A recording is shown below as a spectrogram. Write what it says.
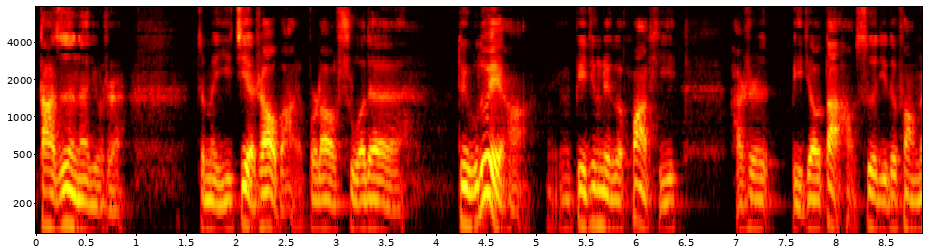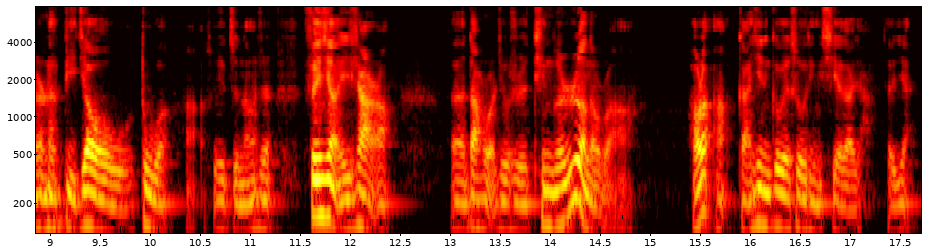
大致呢就是这么一介绍吧，也不知道说的对不对哈，因为毕竟这个话题还是比较大哈，涉及的方面呢比较多啊，所以只能是分享一下啊。呃，大伙就是听个热闹吧啊。好了啊，感谢各位收听，谢谢大家，再见。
